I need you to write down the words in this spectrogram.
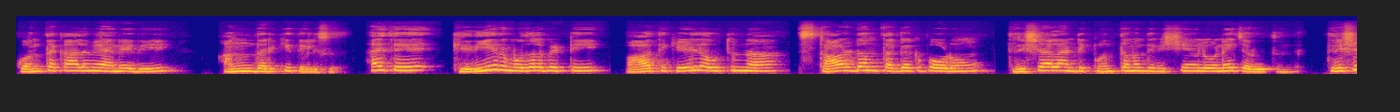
కొంతకాలమే అనేది అందరికీ తెలుసు. అయితే కెరియర్ మొదలుపెట్టి పాతికేళ్ళు అవుతున్న స్టార్డమ్ తగ్గకపోవడం త్రిష లాంటి కొంతమంది విషయంలోనే జరుగుతుంది. త్రిష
